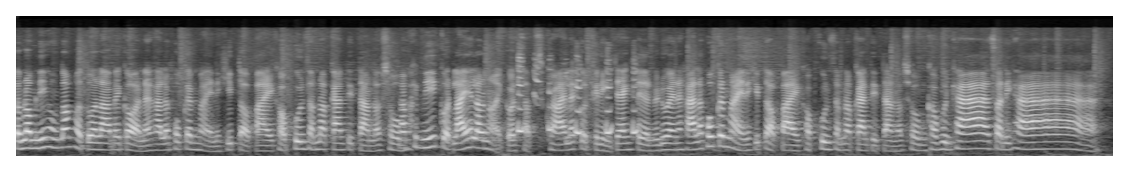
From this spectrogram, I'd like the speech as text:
สำหรับวันนี้คงต้องขอตัวลาไปก่อนนะคะ แล้วพบกันใหม่ในคลิปต่อไป ขอบคุณสำหรับการติดตามรับชมชอบคลิปนี้กดไลค์ให้เราหน่อยกด subscribe และกดกระดิ่งแจ้งเตือนไว้ด้วยนะคะแล้วพบกันใหม่ในคลิปต่อไปขอบคุณสำหรับการติดตามรับชมขอบคุณค่ะสวัสดีค่ะ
